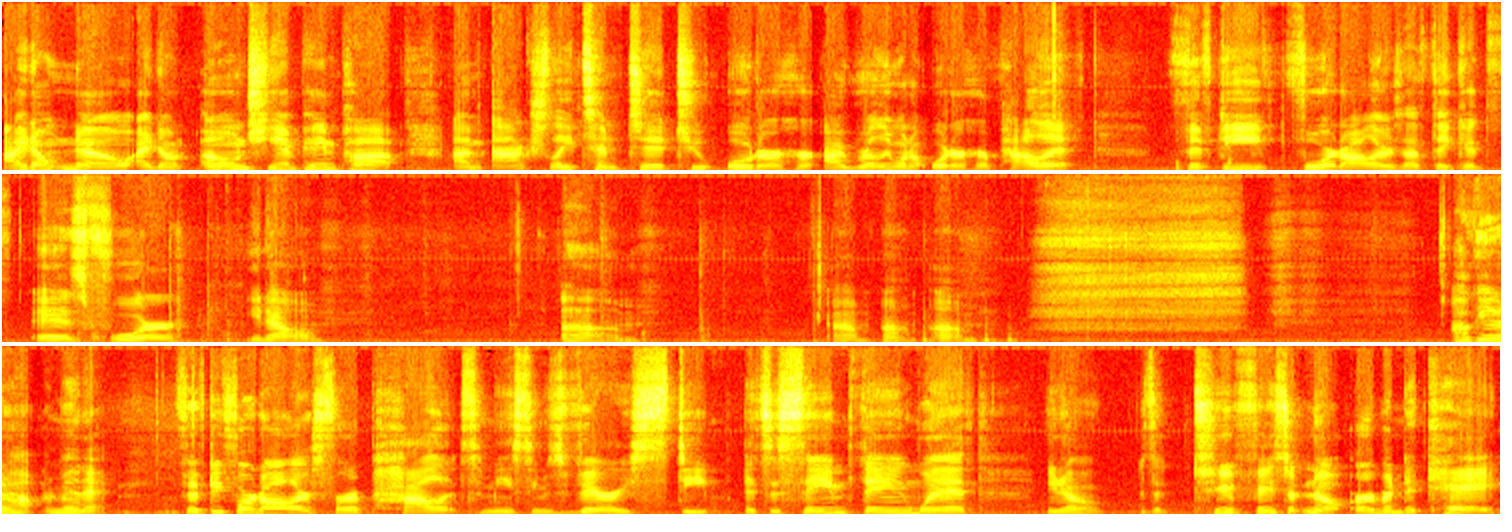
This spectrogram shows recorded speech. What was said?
I don't know. I don't own Champagne Pop. I'm actually tempted to order her. I really want to order her palette. $54 I think it is for, you know, um, um, um, um, I'll get it out in a minute. $54 for a palette to me seems very steep. It's the same thing with, you know, is it Too Faced or no, Urban Decay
